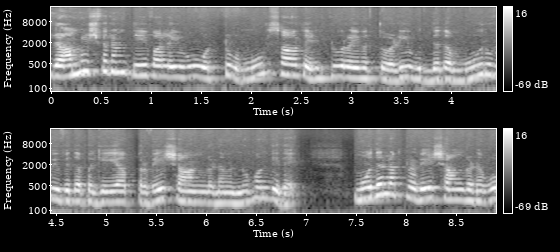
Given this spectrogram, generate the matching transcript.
ರಾಮೇಶ್ವರಂ ದೇವಾಲಯವು ಒಟ್ಟು ಮೂರು ಸಾವಿರದ ಎಂಟುನೂರೈವತ್ತು ಅಡಿ ಉದ್ದದ ಮೂರು ವಿವಿಧ ಬಗೆಯ ಪ್ರವೇಶಾಂಗಣವನ್ನು ಹೊಂದಿದೆ. ಮೊದಲ ಪ್ರವೇಶಾಂಗಣವು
